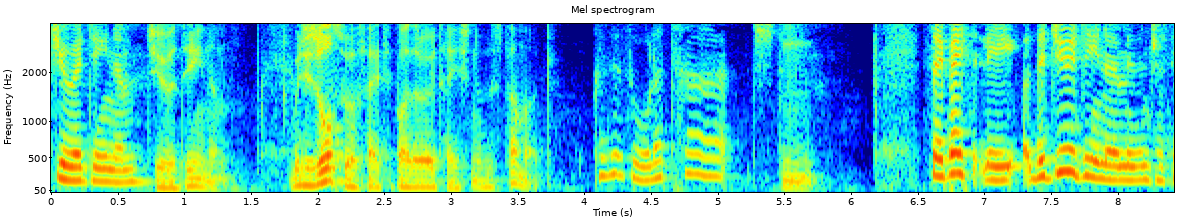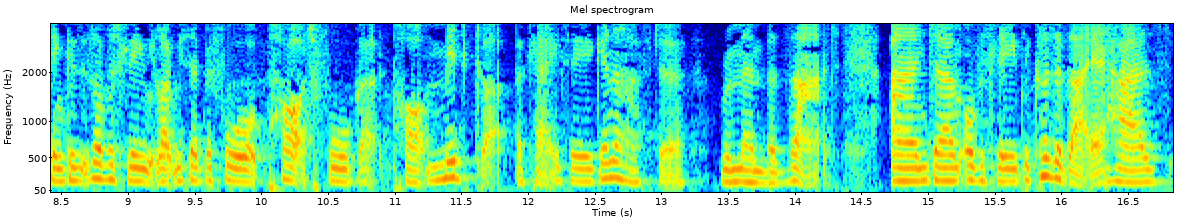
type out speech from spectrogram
Duodenum, duodenum, which is also affected by the rotation of the stomach. because it's all attached. Hmm. So basically, the duodenum is interesting because it's obviously, like we said before, part foregut, part midgut. Okay, so you're going to have to remember that. And um, obviously, because of that, it has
